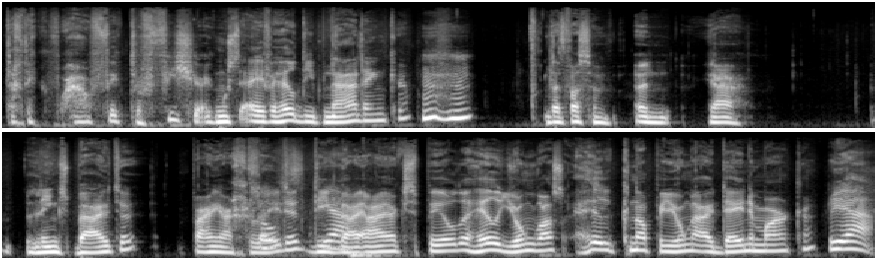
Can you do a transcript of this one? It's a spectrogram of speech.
dacht ik, wauw, Victor Fischer. Ik moest even heel diep nadenken. Mm -hmm. Dat was een, een ja, linksbuiten, een paar jaar geleden, Klopt, die ja. bij Ajax speelde. Heel jong was, heel knappe jongen uit Denemarken. Ja.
